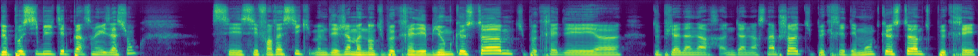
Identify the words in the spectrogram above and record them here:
de possibilités de personnalisation, c'est fantastique. Même déjà, maintenant, tu peux créer des biomes custom, tu peux créer des. euh, depuis la dernière, une dernière snapshot, tu peux créer des mondes custom, tu peux créer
